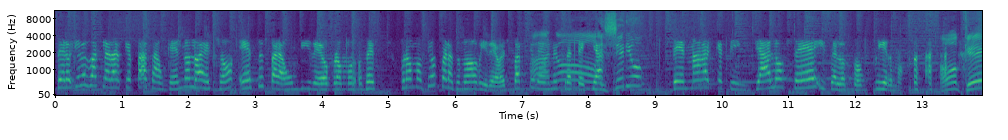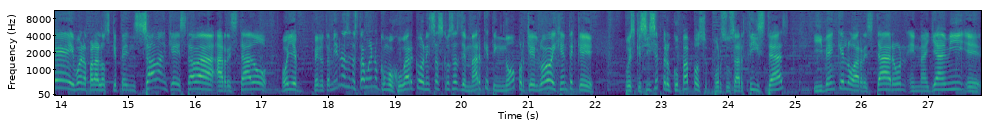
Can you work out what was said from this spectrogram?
Pero yo les voy a aclarar qué pasa, aunque él no lo ha hecho, esto es para un video, promo o sea, es promoción para su nuevo video, es parte de Ah, una no, estrategia ¿En serio? De marketing, ya lo sé y se los confirmo. Ok, bueno, para los que pensaban que estaba arrestado, oye, pero también no, no está bueno como jugar con esas cosas de marketing, ¿no? Porque luego hay gente que, pues que sí se preocupa por, su- por sus artistas y ven que lo arrestaron en Miami, eh,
